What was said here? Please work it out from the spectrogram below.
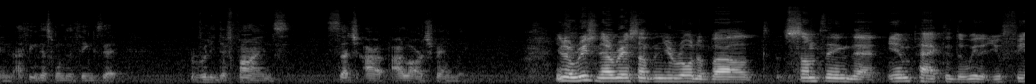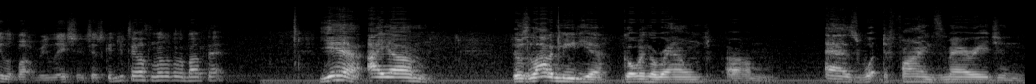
And I think that's one of the things that really defines such our, our large family. You know, recently I read something you wrote about something that impacted the way that you feel about relationships. Could you tell us a little bit about that? Yeah, I um, there was a lot of media going around um, as what defines marriage and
